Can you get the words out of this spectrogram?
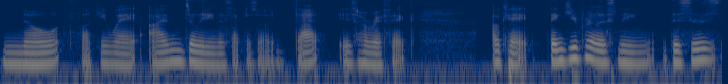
No fucking way. I'm deleting this episode. That is horrific. Okay, thank you for listening. This is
